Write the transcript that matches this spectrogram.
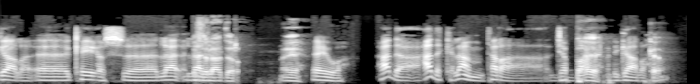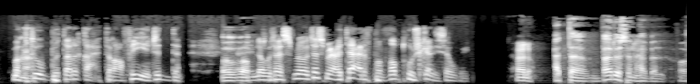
قاله آه chaos آه لا, لا ladder إيه. أيوه. هذا هذا كلام ترى جبار صحيح. اللي قاله. كلام. مكتوب بطريقة احترافية جدا. يعني بالضبط لو تسمع لو تسمع تعرف بالضبط هو إيش قاعد يسوي. حلو. حتى فارس انهبل ان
